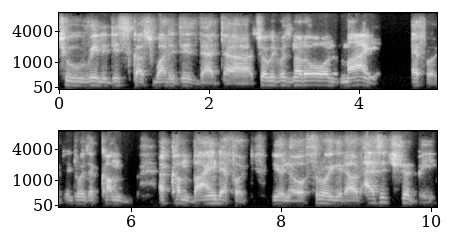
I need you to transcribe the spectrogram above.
to really discuss what it is that. Uh, so it was not all my effort. It was a com a combined effort, you know, throwing it out as it should be,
